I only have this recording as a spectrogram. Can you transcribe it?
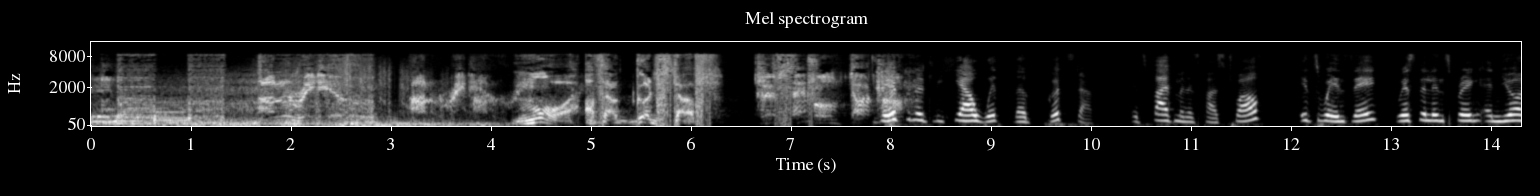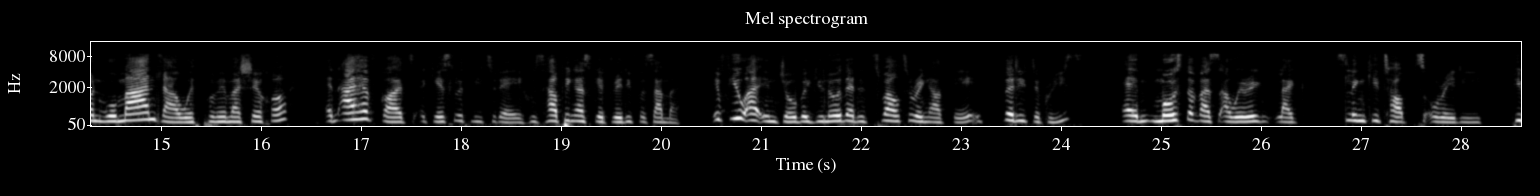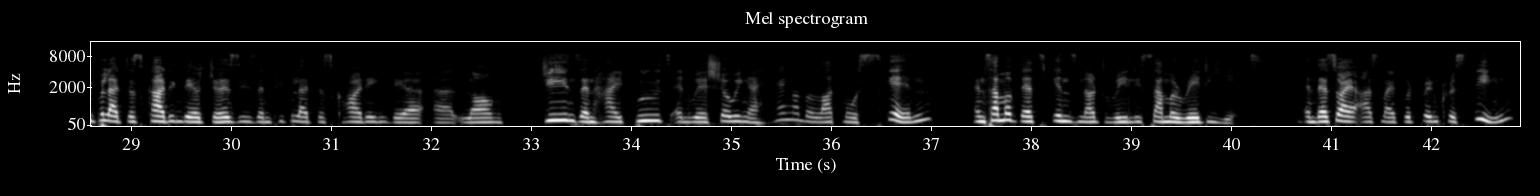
On radio. On radio. More of the good stuff. Definitely here with the good stuff. It's five minutes past 12. It's Wednesday. We're still in spring and you're on Womandla with Pumi Mashego. And I have got a guest with me today who's helping us get ready for summer. If you are in Joburg, you know that it's sweltering out there. It's 30 degrees and most of us are wearing like slinky tops already. People are discarding their jerseys and people are discarding their uh, long jeans and high boots and we're showing a hang of a lot more skin and some of that skin's not really summer ready yet. And that's why I asked my good friend Christine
